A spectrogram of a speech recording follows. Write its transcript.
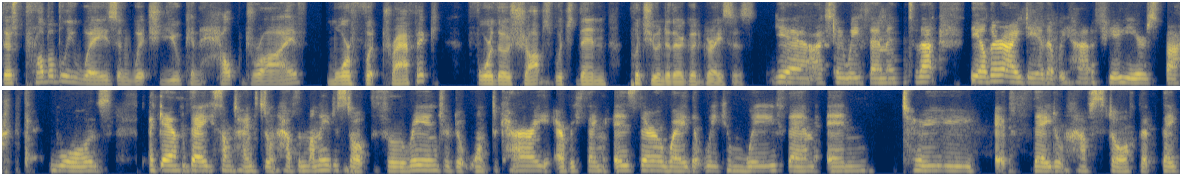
there's probably ways in which you can help drive more foot traffic for those shops, which then puts you into their good graces. Yeah, actually weave them into that. The other idea that we had a few years back was again, they sometimes don't have the money to stock the full range or don't want to carry everything. Is there a way that we can weave them in to if they don't have stock that they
